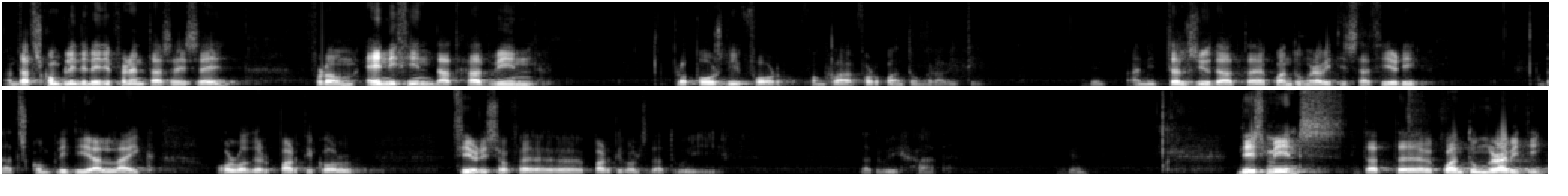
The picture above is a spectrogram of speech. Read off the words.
And that's completely different, as I say, from anything that had been proposed before for quantum gravity. And it tells you that uh, quantum gravity is a theory that's completely unlike all other particle theories of uh, particles that we that we had. Okay? This means that uh, quantum gravity,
